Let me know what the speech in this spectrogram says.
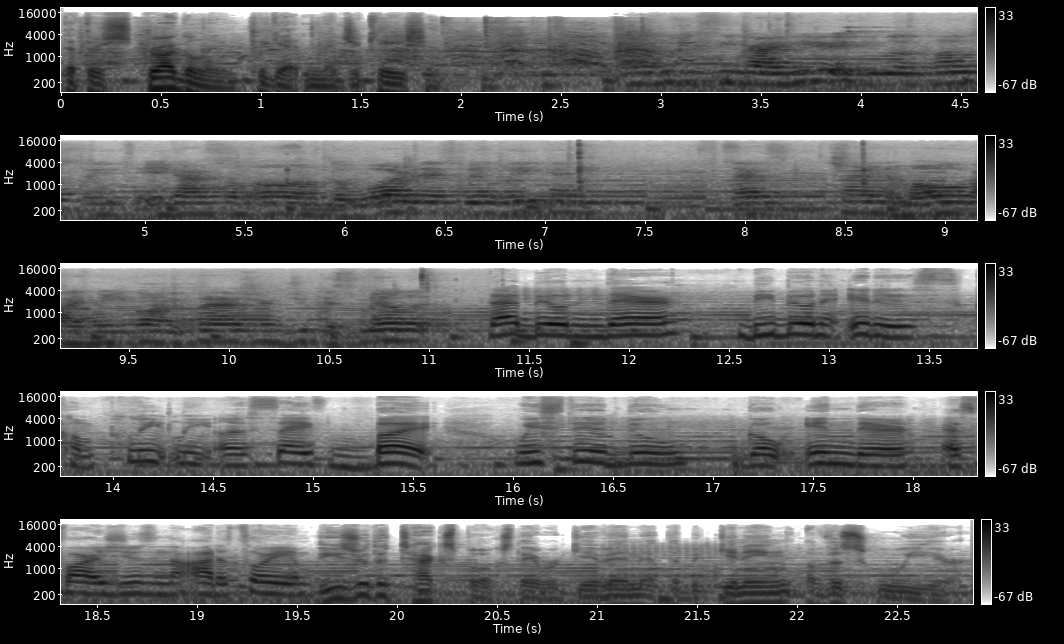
that they're struggling to get an education. As you can see right here, if you look closely, it got some um the water that's been leaking that's turning to mold. Like when you go in the classrooms, you can smell it. That building there, B building, it is completely unsafe, but we still do go in there as far as using the auditorium. These are the textbooks they were given at the beginning of the school year.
